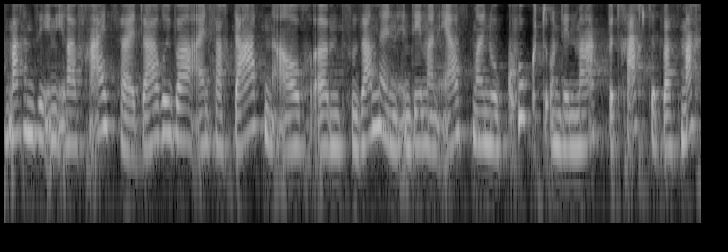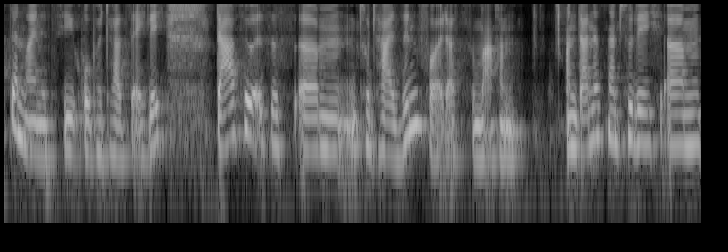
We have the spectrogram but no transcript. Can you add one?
machen Sie in Ihrer Freizeit? Darüber einfach Daten auch ähm, zu sammeln, indem man erstmal nur guckt und den Markt betrachtet. Was macht denn meine Zielgruppe tatsächlich? Dafür ist es ähm, total sinnvoll, das zu machen. Und dann ist natürlich ähm,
